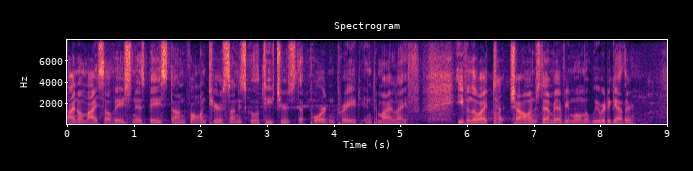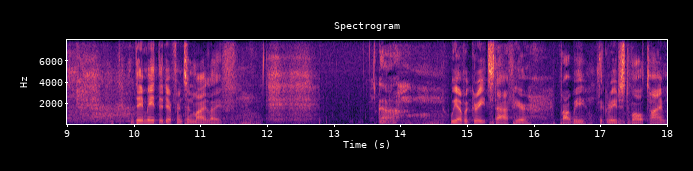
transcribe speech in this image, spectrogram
I know my salvation is based on volunteer Sunday school teachers that poured and prayed into my life. Even though I t- challenged them every moment we were together, they made the difference in my life. Uh, we have a great staff here, probably the greatest of all time.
